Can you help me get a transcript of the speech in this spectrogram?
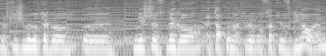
Doszliśmy do tego y, nieszczęsnego etapu, na którym ostatnio zginąłem.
